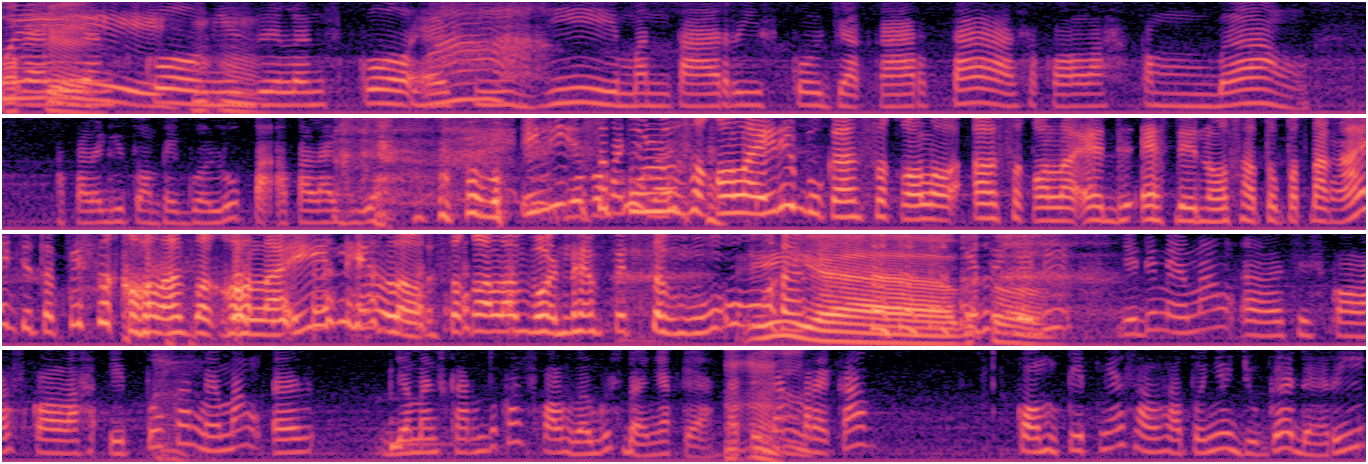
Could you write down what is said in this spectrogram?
Wih. Australian School. New Zealand School, Wah. SCG, Mentari School Jakarta, Sekolah Kembang, apalagi tuh sampai gue lupa apalagi ya. Ini Ya, pokoknya 10 sekolah ini bukan sekolah eh, sekolah SD 01 petang aja, tapi sekolah-sekolah ini loh, sekolah bonefit semua. Iya, gitu betul. jadi jadi memang eh, si sekolah-sekolah itu kan memang eh, zaman sekarang tuh kan sekolah bagus banyak ya tapi kan mereka compete-nya salah satunya juga dari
